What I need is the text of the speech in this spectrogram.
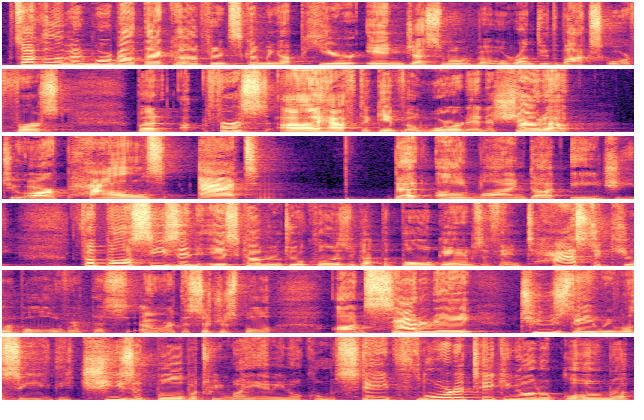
We'll talk a little bit more about that confidence coming up here in just a moment, but we'll run through the box score first. But first, I have to give a word and a shout out to our pals at betonline.ag. Football season is coming to a close. We got the bowl games, a fantastic Cure Bowl over at the over at the Citrus Bowl on Saturday. Tuesday, we will see the Cheez It Bowl between Miami and Oklahoma State. Florida taking on Oklahoma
